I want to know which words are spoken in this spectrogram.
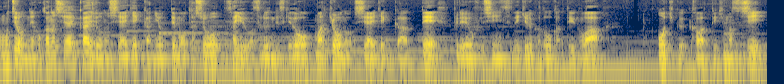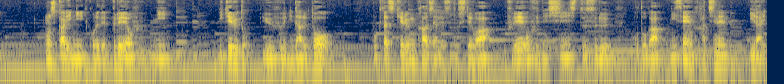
もちろんね他の試合会場の試合結果によっても多少左右はするんですけど、まあ、今日の試合結果でプレーオフ進出できるかどうかっていうのは大きく変わってきますしもし仮にこれでプレーオフに行けるというふうになると僕たちケルン・カージナルスとしてはプレーオフに進出することが2008年以来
